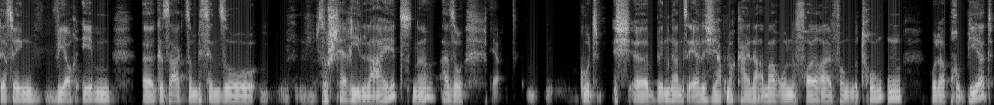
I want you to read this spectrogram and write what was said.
Deswegen, wie auch eben äh, gesagt, so ein bisschen so, so Sherry Light, ne? Also, ja. gut, ich äh, bin ganz ehrlich, ich habe noch keine Amarone Vollreifung getrunken oder probiert.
